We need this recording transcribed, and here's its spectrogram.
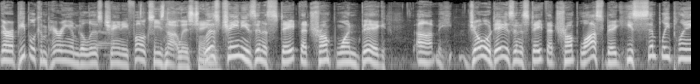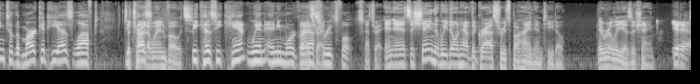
There are people comparing him to Liz Cheney, folks. He's not Liz Cheney. Liz Cheney is in a state that Trump won big. Um, he- Joe O'Dea is in a state that Trump lost big. He's simply playing to the market he has left to try to win votes. because he can't win any more That's right. grassroots votes. That's right. And, and it's a shame that we don't have the grassroots behind him, Tito. It really is a shame. It is.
